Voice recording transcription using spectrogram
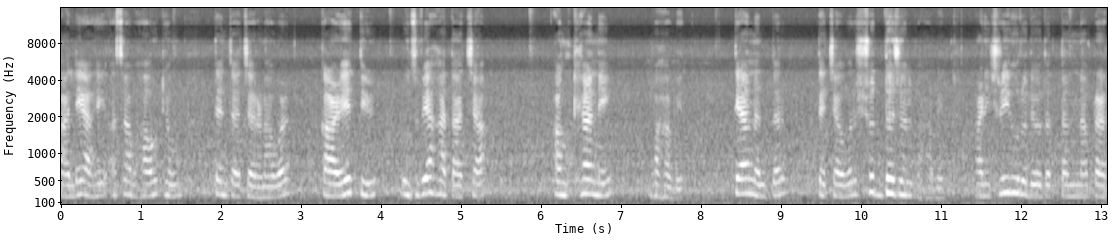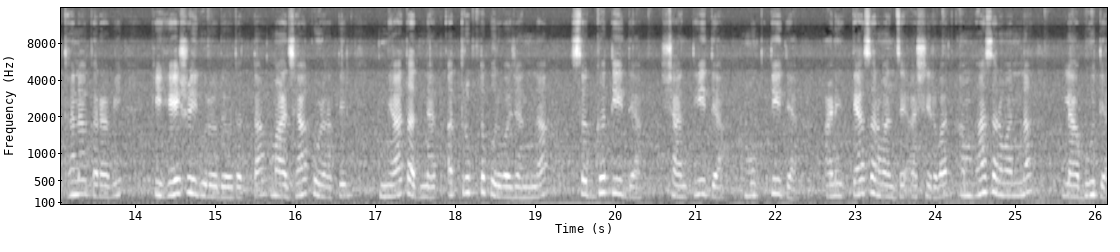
आले आहे असा भाव ठेवून त्यांच्या चरणावर काळे तीळ उजव्या हाताच्या अंगठ्याने व्हावेत. त्यानंतर त्याच्यावर शुद्ध जल व्हावेत आणि श्री गुरुदेव दत्तांना प्रार्थना करावी की हे श्री गुरुदेव दत्ता माझ्या कुळातील ज्ञात अज्ञात अतृप्त पूर्वजांना सद्गती द्या शांती द्या मुक्ती द्या आणि त्या सर्वांचे आशीर्वाद आम्हा सर्वांना लाभू द्या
